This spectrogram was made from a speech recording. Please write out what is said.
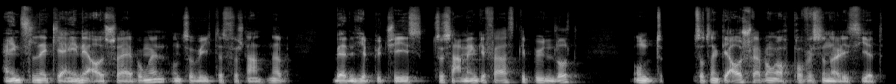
einzelne kleine Ausschreibungen und so wie ich das verstanden habe, werden hier Budgets zusammengefasst, gebündelt und sozusagen die Ausschreibung auch professionalisiert.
